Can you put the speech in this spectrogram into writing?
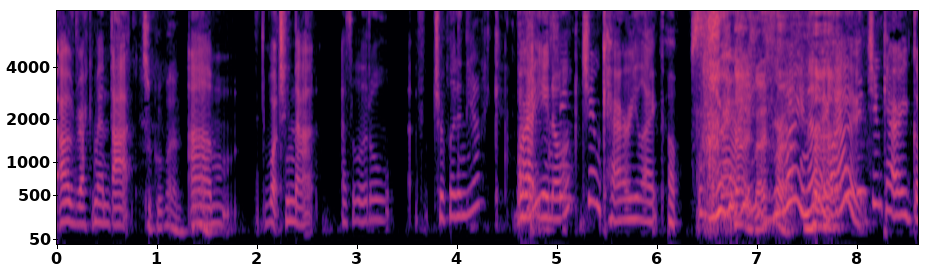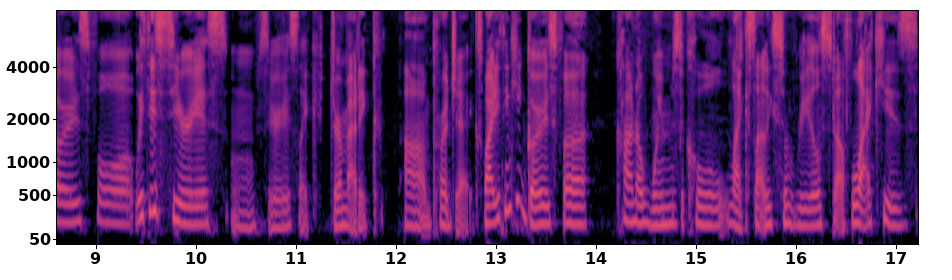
I would recommend that It's a good one. um, watching that as a little triplet in the attic. Why Right, do you you know, think Jim Carrey like? Oh, sorry. no, go for it. Why do you think Jim Carrey goes for with his serious, mm, serious like dramatic um, projects? Why do you think he goes for kind of whimsical, like slightly surreal stuff, like his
